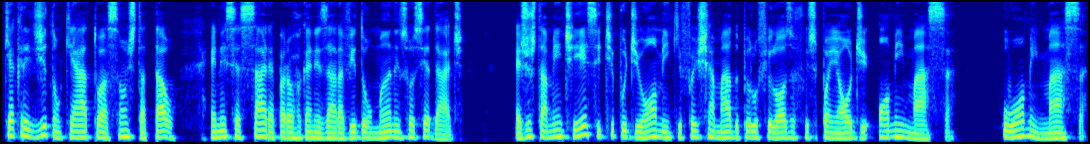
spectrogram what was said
que acreditam que a atuação estatal é necessária para organizar a vida humana em sociedade. É justamente esse tipo de homem que foi chamado pelo filósofo espanhol de homem-massa. O homem-massa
